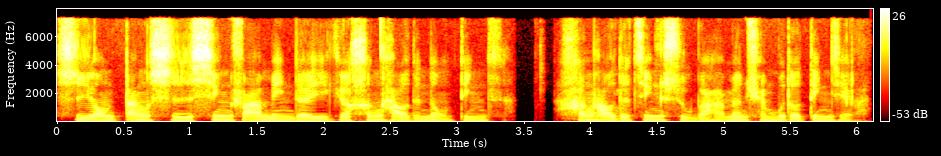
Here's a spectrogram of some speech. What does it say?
是用当时新发明的一个很好的那种钉子，很好的金属把它们全部都钉起来。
